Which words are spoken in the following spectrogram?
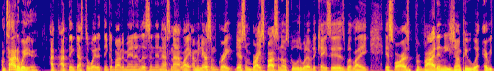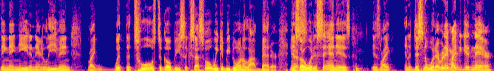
I'm tired of waiting. I, I think that's the way to think about it, man. And listen, and that's not like I mean, there's some great, there's some bright spots in those schools, whatever the case is. But like, as far as providing these young people with everything they need, and they're leaving like with the tools to go be successful, we could be doing a lot better. And Yes. so what it's saying is, is like in addition to whatever they might be getting there.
